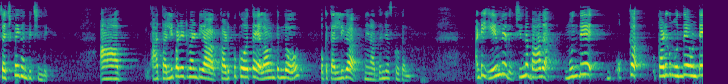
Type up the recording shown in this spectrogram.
చచ్చిపోయి కనిపించింది. ఆ ఆ తల్లి పడేటువంటి ఆ కడుపు కోత ఎలా ఉంటుందో ఒక తల్లిగా నేను అర్థం చేసుకోగలను. అంటే ఏం లేదు చిన్న బాధ. ముందే ఒక్క కడుగు ముందే ఉంటే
